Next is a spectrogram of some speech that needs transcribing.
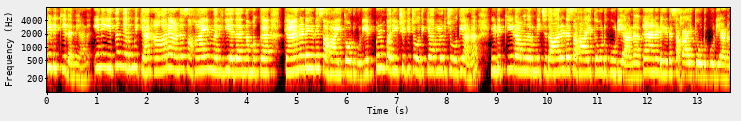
ഇടുക്കി തന്നെയാണ്. ഇനി ഇത് നിർമ്മിക്കാൻ ആരാണ് സഹായം നൽകിയത്? നമുക്ക് കാനഡയുടെ സഹായത്തോടു കൂടി എപ്പോഴും പരീക്ഷയ്ക്ക് ചോദിക്കാറുള്ള ഒരു ചോദ്യമാണ് ഇടുക്കി ഡാം നിർമ്മിച്ചത് ആരുടെ സഹായത്തോടു കൂടിയാണ്? കാനഡയുടെ സഹായത്തോടു കൂടിയാണ്.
